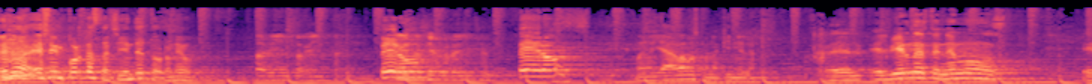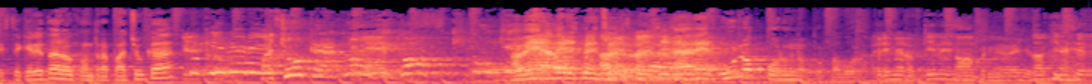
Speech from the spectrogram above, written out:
Eso, eso importa hasta el siguiente torneo. Está bien, está bien. Pero, Eso siempre dicen. pero, bueno, ya vamos con la quiniela. El, el viernes tenemos este Querétaro contra Pachuca. Pachuca, A ver, a ver, espérense. A ver, espérense. A ver, uno por uno, por favor. Primero, ¿quién es? No, primero ellos. No, ¿quién es él?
